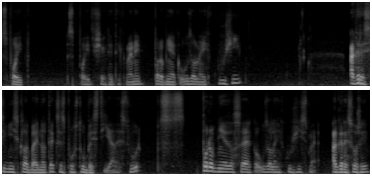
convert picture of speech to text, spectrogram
spojit, spojit všechny ty kmeny, podobně jako u zelených kůží. Agresivní skladba jednotek se spoustou bestí a nestvůr. Podobně zase jako u zelených kůží jsme agresoři,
